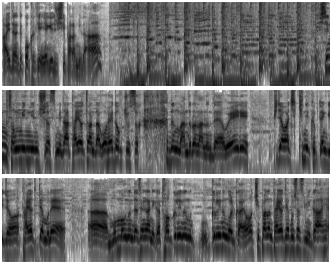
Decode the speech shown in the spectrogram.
아이들한테 꼭 그렇게 얘기해 주시기 바랍니다. 신정민님 주셨습니다. 다이어트 한다고 해독 주스 가득 만들어 놨는데 왜 이리 피자와 치킨이 급땡기죠? 다이어트 때문에 아, 못 먹는다 생각하니까 더 끌리는 끌리는 걸까요? 쥐팍은 다이어트 해보셨습니까? 해,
